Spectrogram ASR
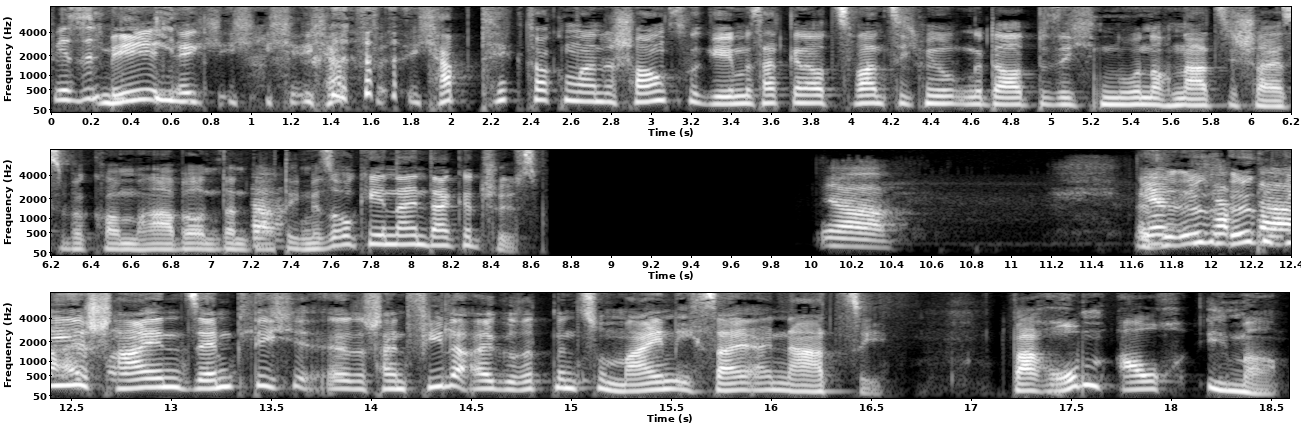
Wir sind Nee, ich, ich, ich, ich habe ich hab TikTok mal eine Chance gegeben. Es hat genau 20 Minuten gedauert, bis ich nur noch Nazi-Scheiße bekommen habe. Und dann Ja. dachte ich mir so, okay, nein, danke, tschüss. Ja. Also Ja, ir irgendwie scheinen sämtliche, äh, scheinen viele Algorithmen zu meinen, ich sei ein Nazi. Warum auch immer.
